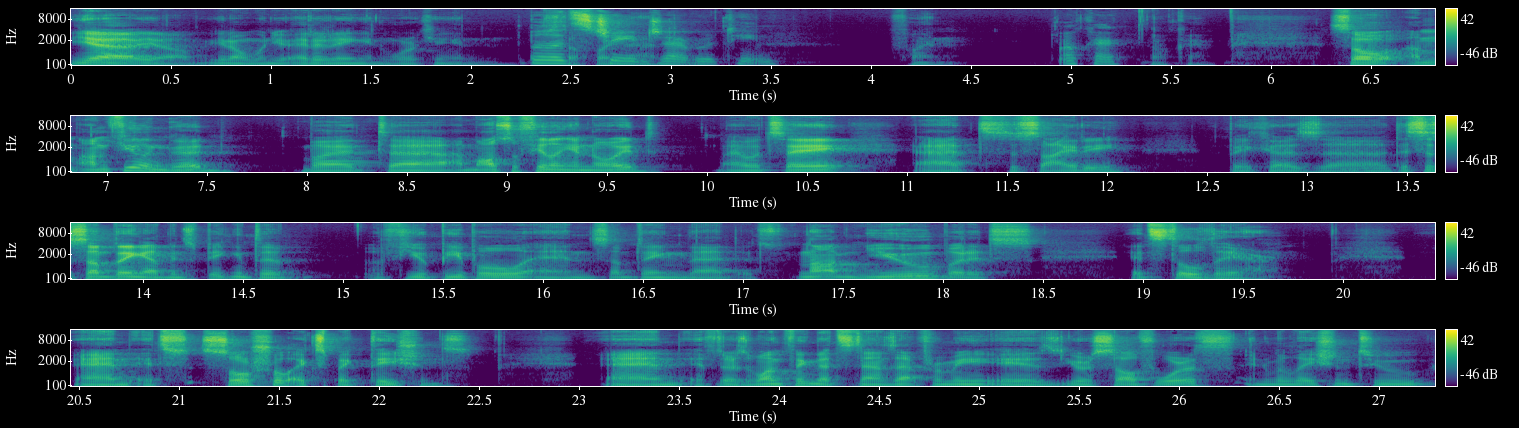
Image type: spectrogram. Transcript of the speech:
Yeah, you know, you know when you're editing and working and. But let's like change that routine. Fine. Okay. Okay. So I'm I'm feeling good, but uh, I'm also feeling annoyed. I would say at society because uh, this is something I've been speaking to a few people and something that it's not new, but it's it's still there, and it's social expectations. And if there's one thing that stands out for me is your self worth in relation to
